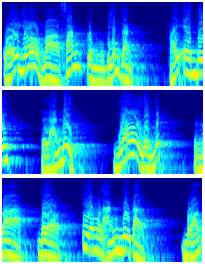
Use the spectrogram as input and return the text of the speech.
quở gió và phán cùng biển rằng, hãy êm đi lặng đi, gió liền dứt và bèo yên lặng như tờ. Đoạn,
